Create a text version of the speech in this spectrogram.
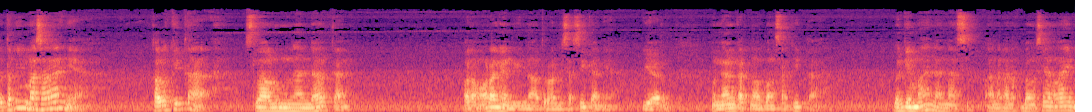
Tetapi masalahnya, kalau kita selalu mengandalkan orang-orang yang dinaturalisasikan ya, biar mengangkat nama bangsa kita, bagaimana nasib anak-anak bangsa yang lain?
